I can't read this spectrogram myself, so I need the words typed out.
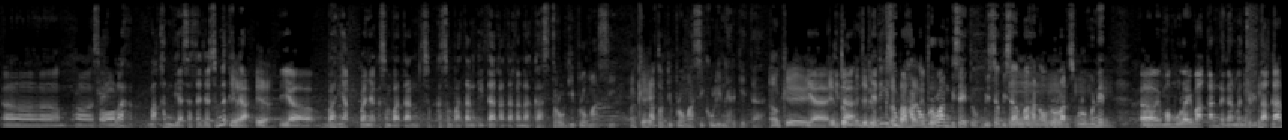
uh, uh, seolah makan biasa saja sebenarnya iya, tidak. Iya, yeah, banyak banyak kesempatan kesempatan kita katakanlah gastrodiplomasi okay. atau diplomasi kuliner kita. Oke. Okay. Ya, itu kita, menjadi jadi itu bahan itu. obrolan bisa itu. Bisa bisa hmm, bahan obrolan 10 hmm, menit hmm, uh, memulai makan dengan menceritakan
